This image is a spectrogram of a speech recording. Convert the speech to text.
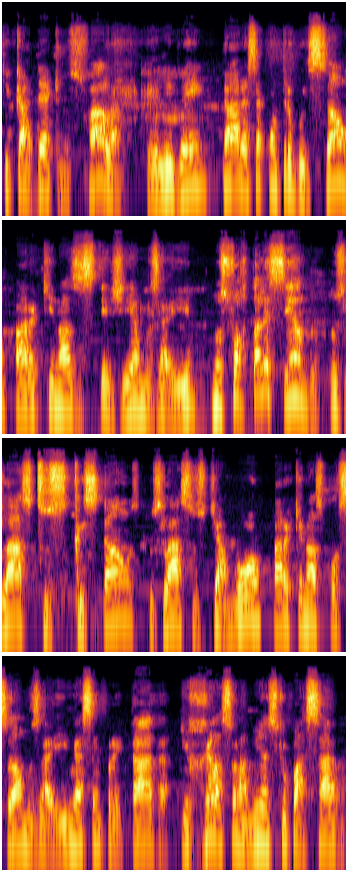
que Kardec nos fala, ele vem dar essa contribuição para que nós estejamos aí nos fortalecendo os laços cristãos, os laços de amor, para que nós possamos aí nessa empreitada de relacionamentos que o passado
